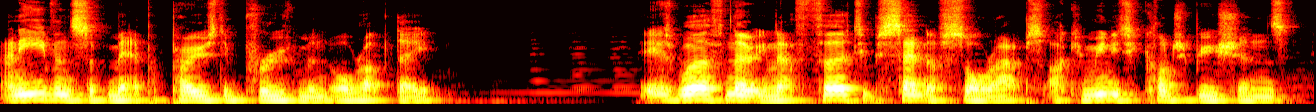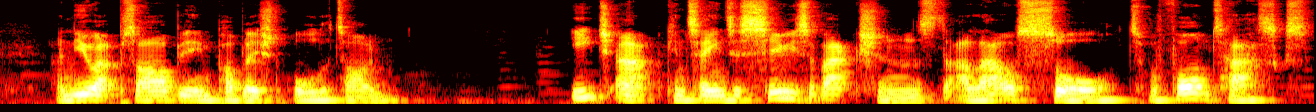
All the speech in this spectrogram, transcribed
and even submit a proposed improvement or update. It is worth noting that 30% of SOAR apps are community contributions and new apps are being published all the time. Each app contains a series of actions that allow SOAR to perform tasks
